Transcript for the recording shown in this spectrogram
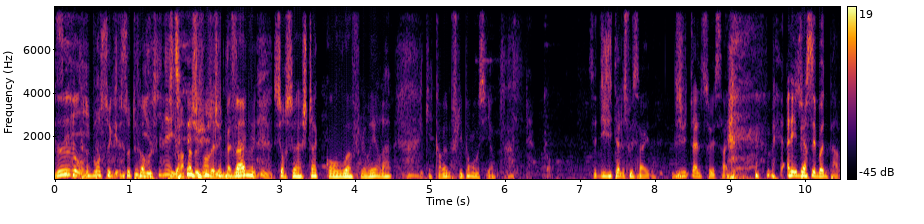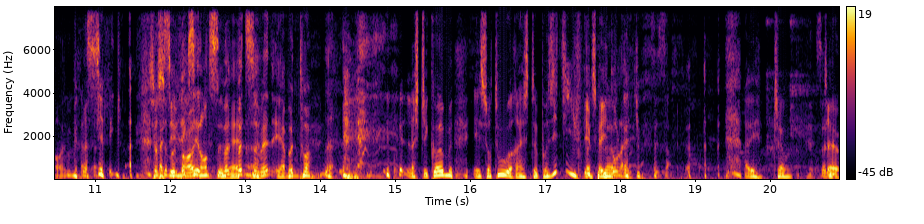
Non, non, non. Ils vont Non, s'auto-guillotiner. Il n'y aura pas besoin de les une vanne guillotine. sur ce hashtag qu'on voit fleurir là, qui est quand même flippant aussi. hein. C'est Digital Suicide. Digital Suicide. Allez, Sur merci, ces bonnes paroles. merci les gars. Sur Passez ces bonnes une paroles, excellente semaine. Bonne, bonne semaine et abonne-toi. Lâche tes coms et surtout reste positif. Et parce que paye là- ton like. C'est ça. Allez, ciao. Salut. Ciao.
